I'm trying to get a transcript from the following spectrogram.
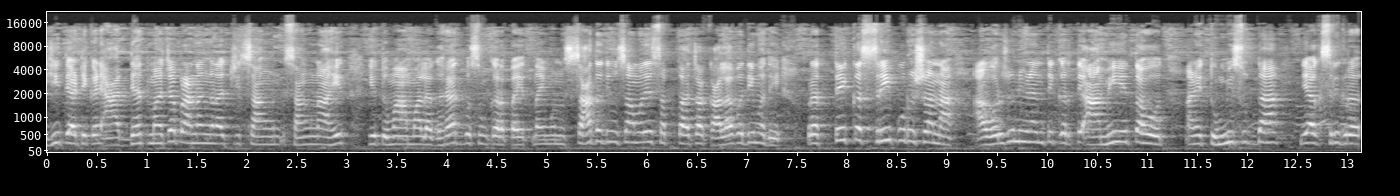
ही त्या ठिकाणी अध्यात्माच्या प्राणांगणाची सांग सांगणं आहेत. हे तुम्हा आम्हाला घरात बसून करता येत नाही. म्हणून सात दिवसामध्ये सप्ताहाच्या कालावधीमध्ये प्रत्येक स्त्री पुरुषांना आवर्जून विनंती करते आम्ही येत आहोत. आणि तुम्हीसुद्धा या श्री ग्र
